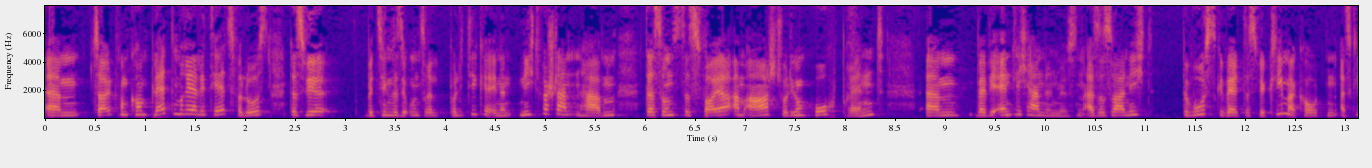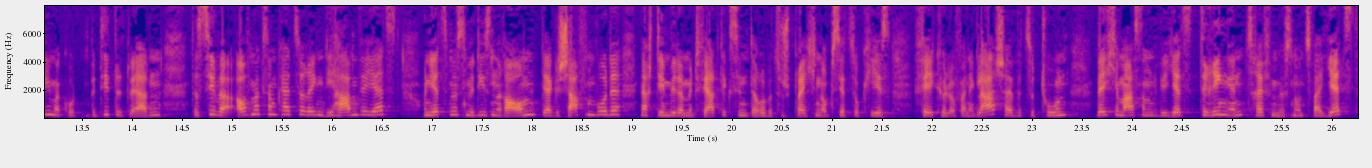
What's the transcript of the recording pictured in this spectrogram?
ähm, zeugt von komplettem Realitätsverlust, dass wir beziehungsweise unsere PolitikerInnen nicht verstanden haben, dass uns das Feuer am Arsch, Entschuldigung, hochbrennt, ähm, weil wir endlich handeln müssen. Also es war nicht bewusst gewählt, dass wir Klimakoten als Klimakoten betitelt werden. Das Ziel war, Aufmerksamkeit zu erregen, die haben wir jetzt. Und jetzt müssen wir diesen Raum, der geschaffen wurde, nachdem wir damit fertig sind, darüber zu sprechen, ob es jetzt okay ist, Fake-Öl auf eine Glasscheibe zu tun, welche Maßnahmen wir jetzt dringend treffen müssen. Und zwar jetzt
